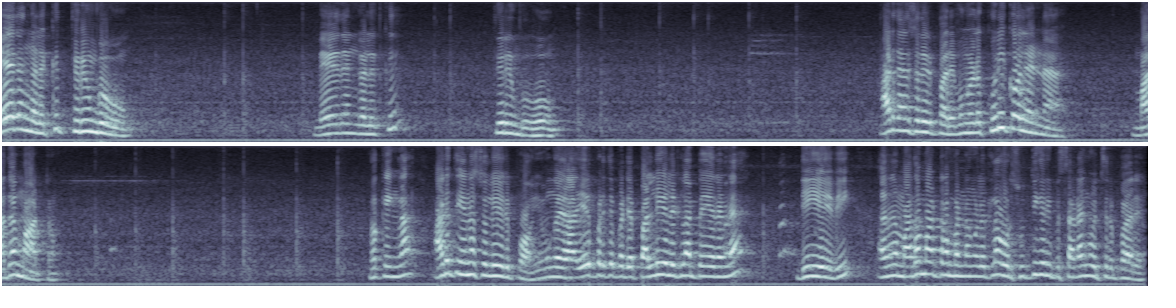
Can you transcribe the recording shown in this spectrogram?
வேதங்களுக்கு திரும்புவோம். வேதங்களுக்கு திரும்புவோம். அடுத்து என்ன சொல்லியிருப்பார்? இவங்களோட குறிக்கோள் என்ன? மத மாற்றம் ஓகேங்களா? அடுத்து என்ன சொல்லியிருப்போம்? இவங்க ஏற்படுத்தப்பட்ட பள்ளிகளுக்கெல்லாம் பேர் என்ன? டிஏவி அதனால் மத மாற்றம் பண்ணவங்களுக்குலாம் ஒரு சுத்திகரிப்பு சடங்கு வச்சிருப்பாரு.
